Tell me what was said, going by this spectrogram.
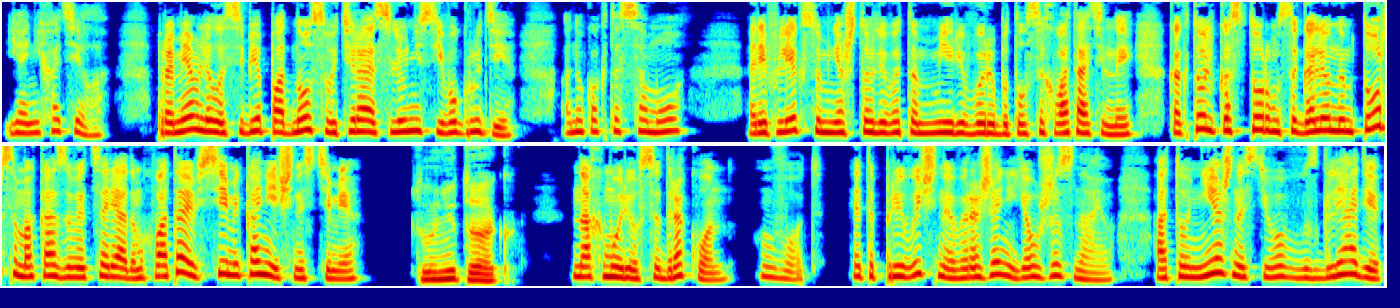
Я не хотела. Промямлила себе под нос, вытирая слюни с его груди. Оно как-то само... Рефлекс у меня, что ли, в этом мире выработался хватательный. Как только Сторм с оголенным торсом оказывается рядом, хватаю всеми конечностями. «То не так», — нахмурился дракон. «Вот». Это привычное выражение я уже знаю, а то нежность его в взгляде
